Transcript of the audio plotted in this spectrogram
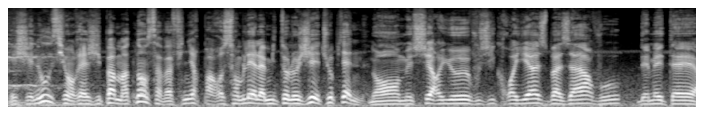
Et chez nous, si on réagit pas maintenant, ça va finir par ressembler à la mythologie éthiopienne. Non, mais sérieux, vous y croyez à ce bazar, vous? Déméter,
